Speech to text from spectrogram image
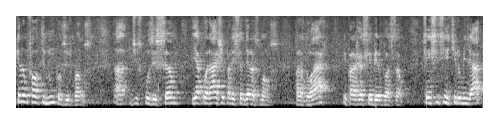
que não falte nunca os irmãos a disposição e a coragem para estender as mãos, para doar e para receber doação, sem se sentir humilhado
